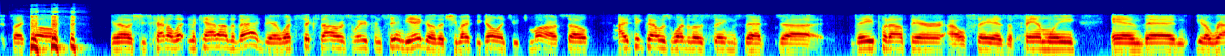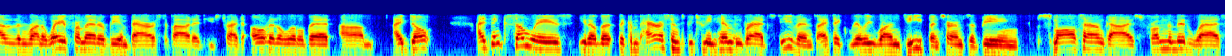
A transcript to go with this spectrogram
It's like, oh. you know, she's kind of letting the cat out of the bag there. What's six hours away from San Diego that she might be going to tomorrow? So I think that was one of those things that uh, they put out there, I'll say as a family, and then you know rather than run away from it or be embarrassed about it, he's tried to own it a little bit. Um, I don't. I think some ways, you know, the, the comparisons between him and Brad Stevens, I think, really run deep in terms of being small town guys from the Midwest,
